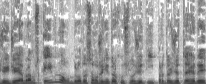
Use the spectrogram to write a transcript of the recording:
J.J. Abrams kejvnul. Bylo to samozřejmě trochu složitý, protože tehdy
